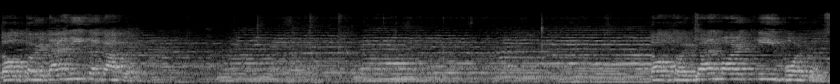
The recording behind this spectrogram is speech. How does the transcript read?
Dr. Danny Kagape. Dr. John Mark E. Borges.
